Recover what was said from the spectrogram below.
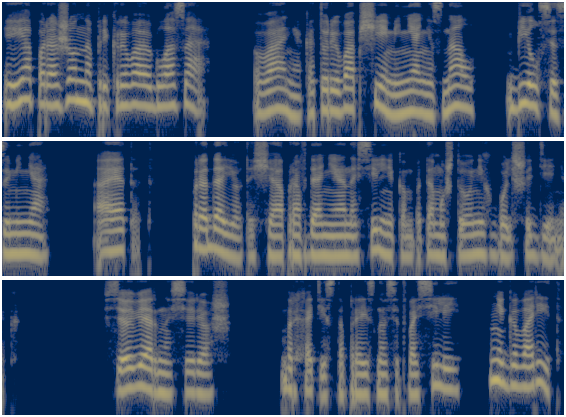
И я пораженно прикрываю глаза. Ваня, который вообще меня не знал, бился за меня. А этот продает еще оправдание насильникам, потому что у них больше денег. «Все верно, Сереж», — бархатисто произносит Василий, не говорит,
